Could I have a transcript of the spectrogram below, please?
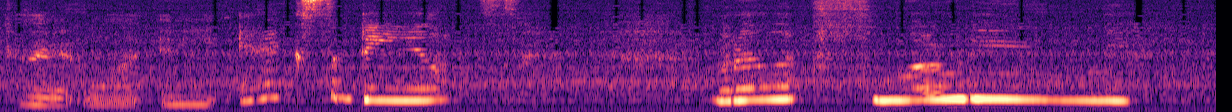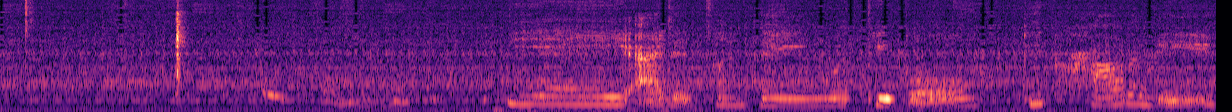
because I didn't want any accidents. But I went floating Yay, I did something with people. Be proud of me.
